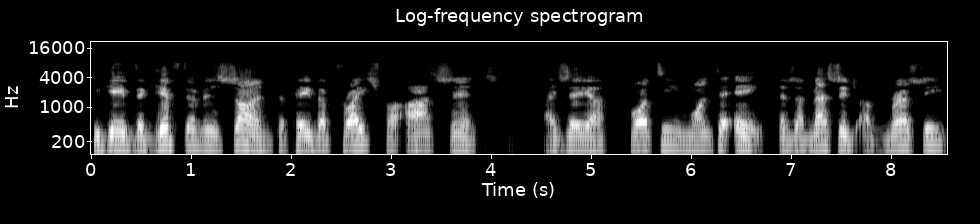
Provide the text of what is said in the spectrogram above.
he gave the gift of his son to pay the price for our sins. Isaiah 14, 1 to 8 is a message of mercy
